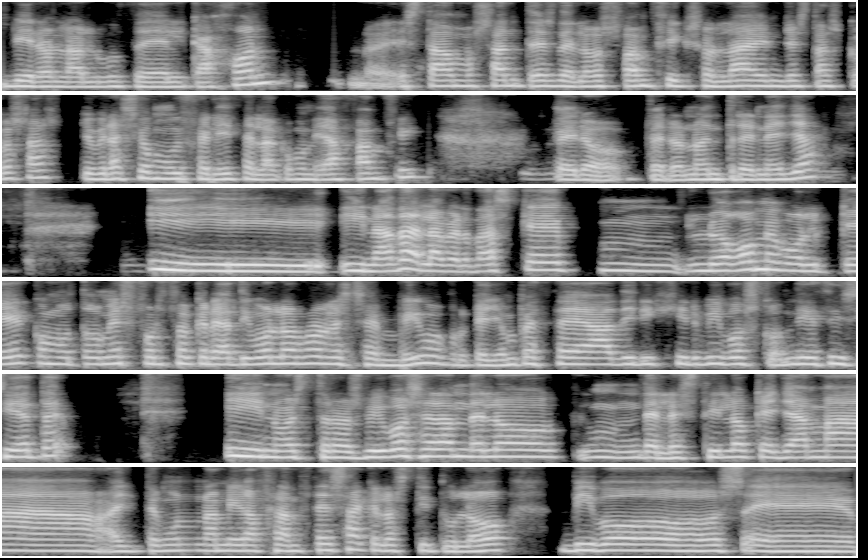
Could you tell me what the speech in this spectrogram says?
vieron la luz del cajón. Estábamos antes de los fanfics online y estas cosas. Yo hubiera sido muy feliz en la comunidad fanfic, pero, pero no entré en ella. Y, y, nada, la verdad es que mm, luego me volqué, como todo mi esfuerzo creativo, en los roles en vivo, porque yo empecé a dirigir vivos con 17 y nuestros vivos eran de lo, mm, del estilo que llama, tengo una amiga francesa que los tituló vivos eh,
